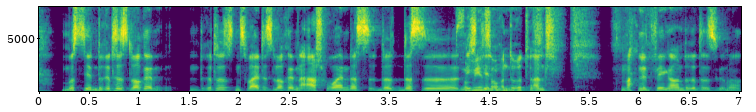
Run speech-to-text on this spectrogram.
musst dir ein drittes Loch in, ein drittes, ein zweites Loch in den Arsch freuen, dass, dass, dass du Von nicht mir ist auch ein drittes. An, meinetwegen auch ein drittes, genau.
